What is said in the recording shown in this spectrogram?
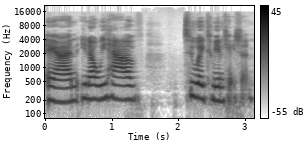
And, you know, we have two way communication.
